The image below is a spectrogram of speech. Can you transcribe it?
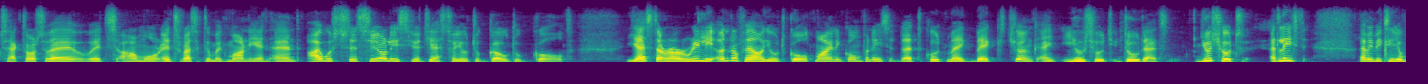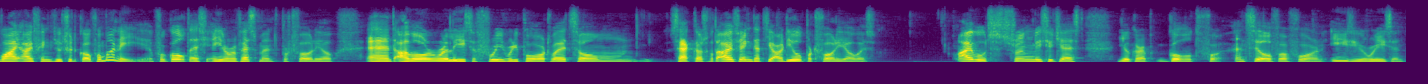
sectors uh, which are more interesting to make money in, and I would sincerely suggest for you to go to gold. Yes, there are really undervalued gold mining companies that could make big chunk, and you should do that. You should at least. Let me be clear why I think you should go for money for gold as in your investment portfolio. And I will release a free report with some sectors what I think that the ideal portfolio is. I would strongly suggest you grab gold for, and silver for an easy reason.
